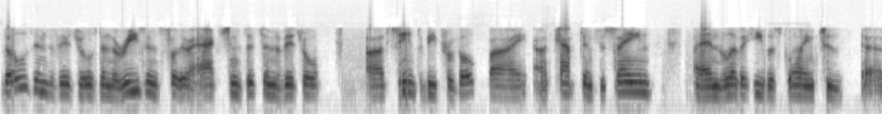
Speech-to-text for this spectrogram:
those individuals and the reasons for their actions. This individual uh, seemed to be provoked by uh, Captain Hussein and whether he was going to uh,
